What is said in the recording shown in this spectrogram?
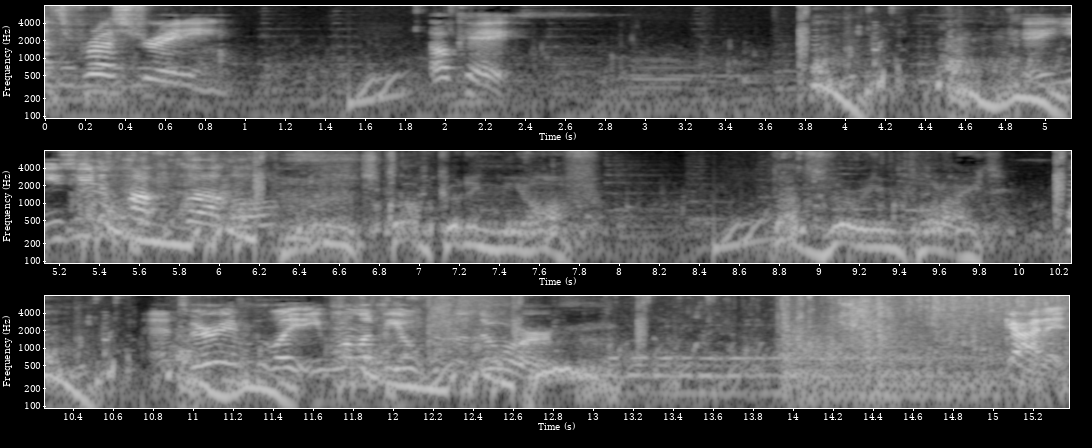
That's frustrating. Okay. Okay, use you to pop the bubble. Stop cutting me off. That's very impolite. That's very impolite you won't let me open the door. Got it.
